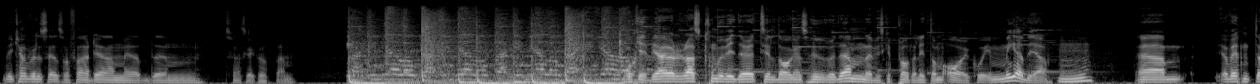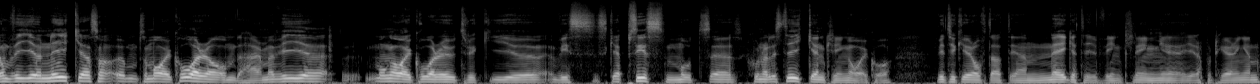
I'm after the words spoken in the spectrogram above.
Vi kan väl säga oss vara färdiga med um, Svenska cupen. Okej, vi har raskt kommit vidare till dagens huvudämne. Vi ska prata lite om AIK i media. Mm. Ehm, jag vet inte om vi är unika som, som aik om det här, men vi, eh, många aik uttrycker ju viss skepsis mot eh, journalistiken kring AIK. Vi tycker ofta att det är en negativ vinkling eh, i rapporteringen.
